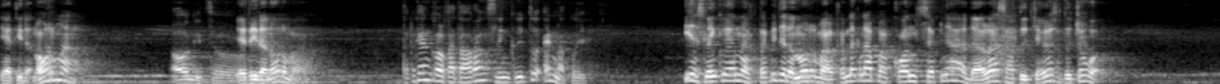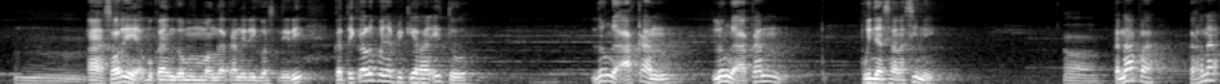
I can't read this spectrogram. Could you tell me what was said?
Ya tidak normal. Oh gitu. Ya tidak normal. Tapi kan kalau kata orang selingkuh itu enak loh. Iya selingkuh enak, tapi tidak normal. Karena kenapa? Konsepnya adalah satu cewek satu cowok. Hmm. Ah sorry ya, bukan gue membanggakan diri gue sendiri. Ketika lu punya pikiran itu, lu nggak akan, lu nggak akan punya sana sini. Oh. Kenapa? Karena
